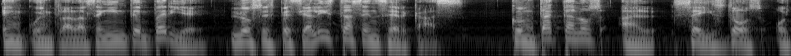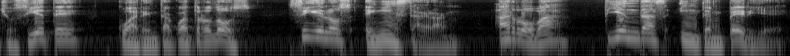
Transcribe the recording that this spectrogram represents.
Encuéntralas en Intemperie, los especialistas en cercas. Contáctalos al 6287-442. Síguelos en Instagram, arroba tiendas Intemperie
